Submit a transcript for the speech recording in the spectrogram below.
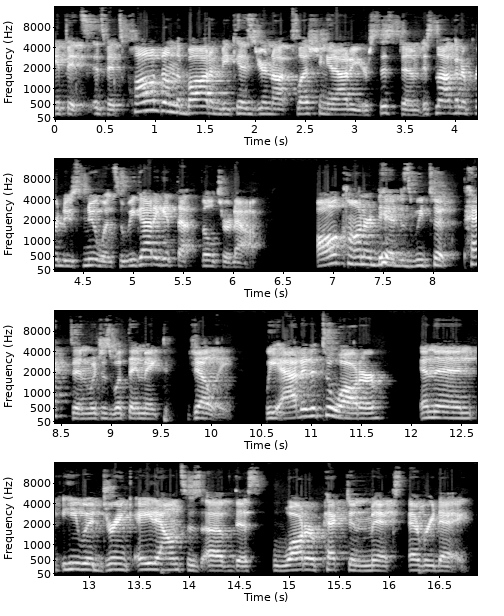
if it's if it's clogged on the bottom because you're not flushing it out of your system, it's not going to produce new ones. So we got to get that filtered out. All Connor did is we took pectin, which is what they make jelly. We added it to water, and then he would drink eight ounces of this water pectin mix every day.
